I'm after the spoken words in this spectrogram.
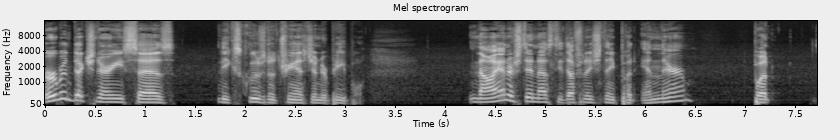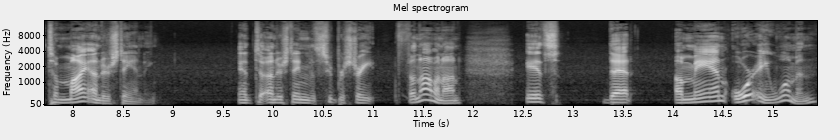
Urban Dictionary says the exclusion of transgender people. Now, I understand that's the definition they put in there, but to my understanding, and to understanding the super straight phenomenon, it's that a man or a woman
